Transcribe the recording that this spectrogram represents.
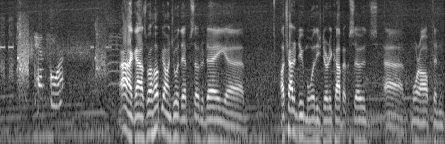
10-4. Alright guys, well I hope y'all enjoyed the episode today. Uh, I'll try to do more of these Dirty Cop episodes uh, more often.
